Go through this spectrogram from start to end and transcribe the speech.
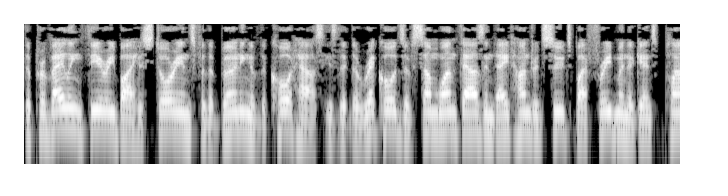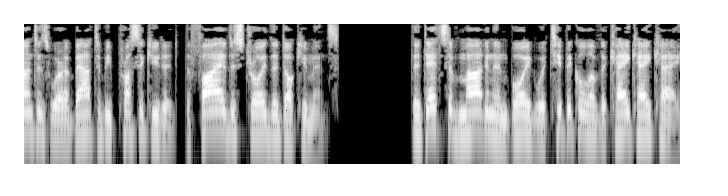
The prevailing theory by historians for the burning of the courthouse is that the records of some 1,800 suits by freedmen against planters were about to be prosecuted. The fire destroyed the documents. The deaths of Martin and Boyd were typical of the KKK,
